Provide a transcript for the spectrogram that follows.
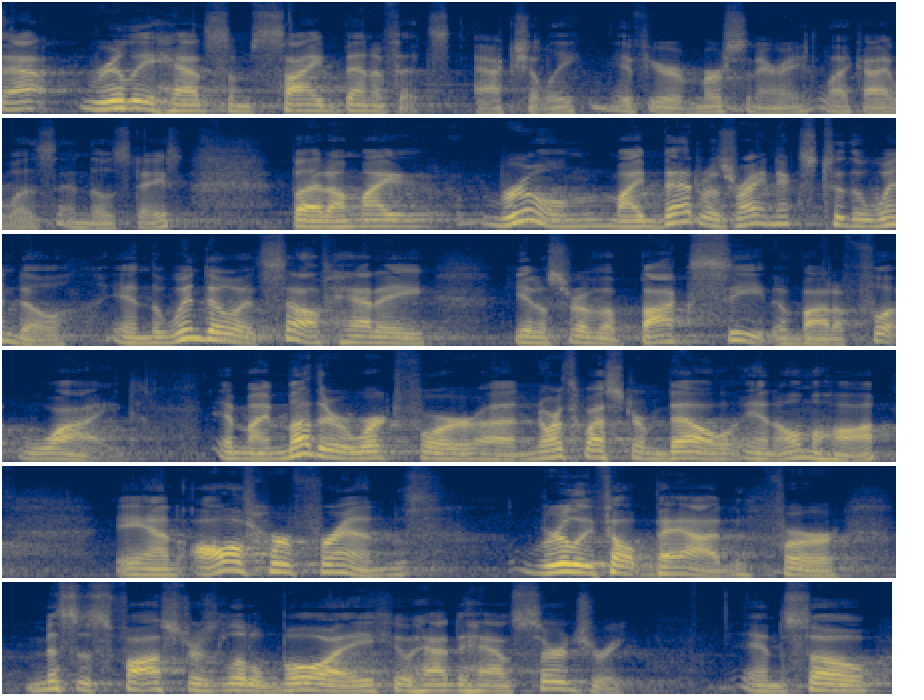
that really had some side benefits, actually, if you're a mercenary like I was in those days. But on my room, my bed was right next to the window, and the window itself had a, you know, sort of a box seat about a foot wide. And my mother worked for uh, Northwestern Bell in Omaha, and all of her friends really felt bad for Mrs. Foster's little boy who had to have surgery. And so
